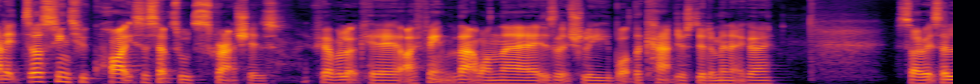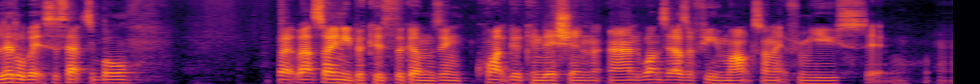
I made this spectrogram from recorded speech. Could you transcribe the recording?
And it does seem to be quite susceptible to scratches. If you have a look here, I think that one there is literally what the cat just did a minute ago. So it's a little bit susceptible but that's only because the gun's in quite good condition and once it has a few marks on it from use it yeah,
